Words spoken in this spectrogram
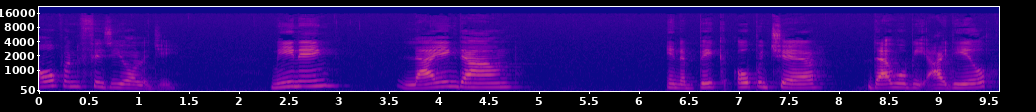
open physiology, meaning lying down in a big open chair. That will be ideal.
